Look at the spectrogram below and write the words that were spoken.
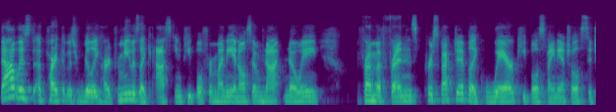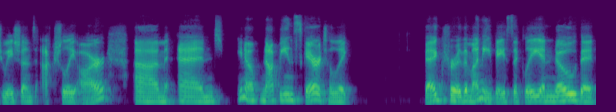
that was a part that was really hard for me was like asking people for money and also not knowing from a friend's perspective like where people's financial situations actually are um and you know not being scared to like beg for the money basically and know that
